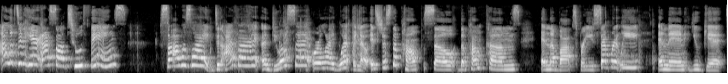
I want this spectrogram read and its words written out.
I looked in here and I saw two things so I was like, did I buy a duo set or like what? But no, it's just the pump. So the pump comes in the box for you separately and then you get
